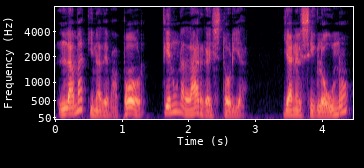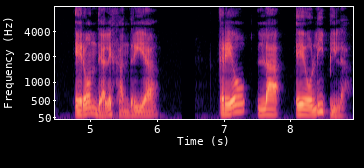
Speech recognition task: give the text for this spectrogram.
La máquina de vapor tiene una larga historia. Ya en el siglo I, Herón de Alejandría creó la eolípila,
